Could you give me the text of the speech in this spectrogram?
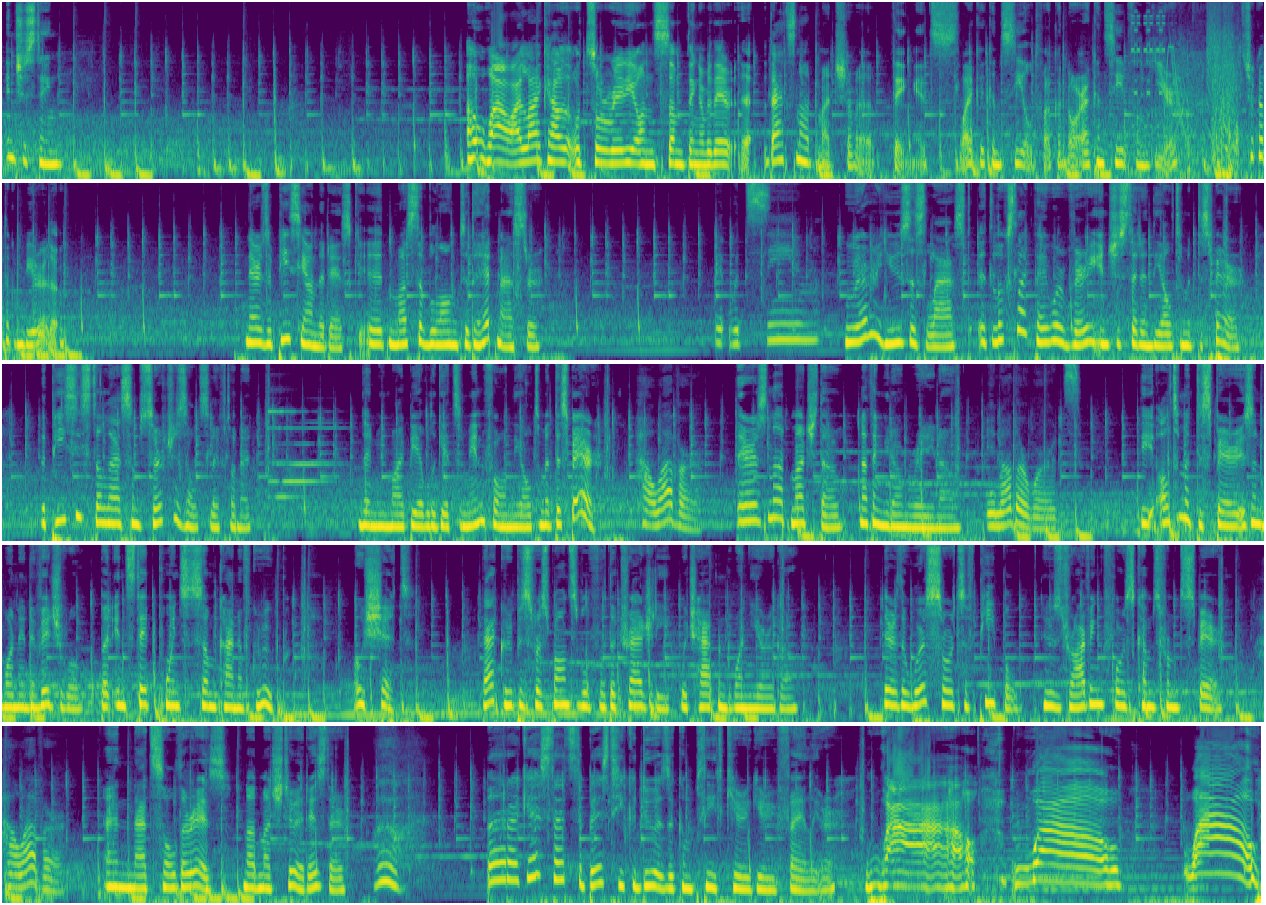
Interesting. Oh wow, I like how it's already on something over there. That's not much of a thing. It's like a concealed fucking door. I can see it from here. Let's check out the computer though. There's a PC on the desk. It must have belonged to the headmaster. It would seem... Whoever used this last, it looks like they were very interested in the Ultimate Despair. The PC still has some search results left on it. Then we might be able to get some info on the Ultimate Despair. However, there's not much though, nothing we don't already know. In other words, the ultimate despair isn't one individual, but instead points to some kind of group. Oh shit. That group is responsible for the tragedy which happened one year ago. They're the worst sorts of people, whose driving force comes from despair. However... And that's all there is. Not much to it, is there? Whew. But I guess that's the best he could do as a complete Kirigiri failure. Wow! Wow! Wow!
